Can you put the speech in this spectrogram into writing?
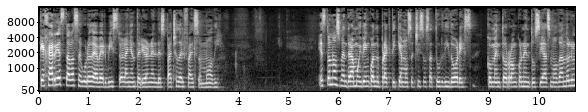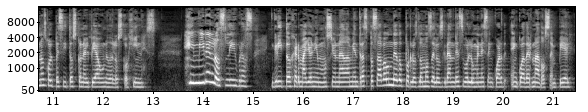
que Harry estaba seguro de haber visto el año anterior en el despacho del falso Modi. Esto nos vendrá muy bien cuando practiquemos hechizos aturdidores, comentó Ron con entusiasmo, dándole unos golpecitos con el pie a uno de los cojines. Y miren los libros. gritó Hermione emocionada mientras pasaba un dedo por los lomos de los grandes volúmenes encuadernados en piel.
